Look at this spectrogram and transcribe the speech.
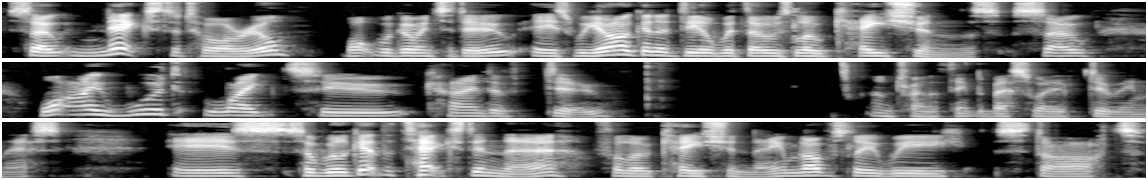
So, next tutorial, what we're going to do is we are going to deal with those locations. So, what I would like to kind of do, I'm trying to think the best way of doing this, is so we'll get the text in there for location name, and obviously we start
